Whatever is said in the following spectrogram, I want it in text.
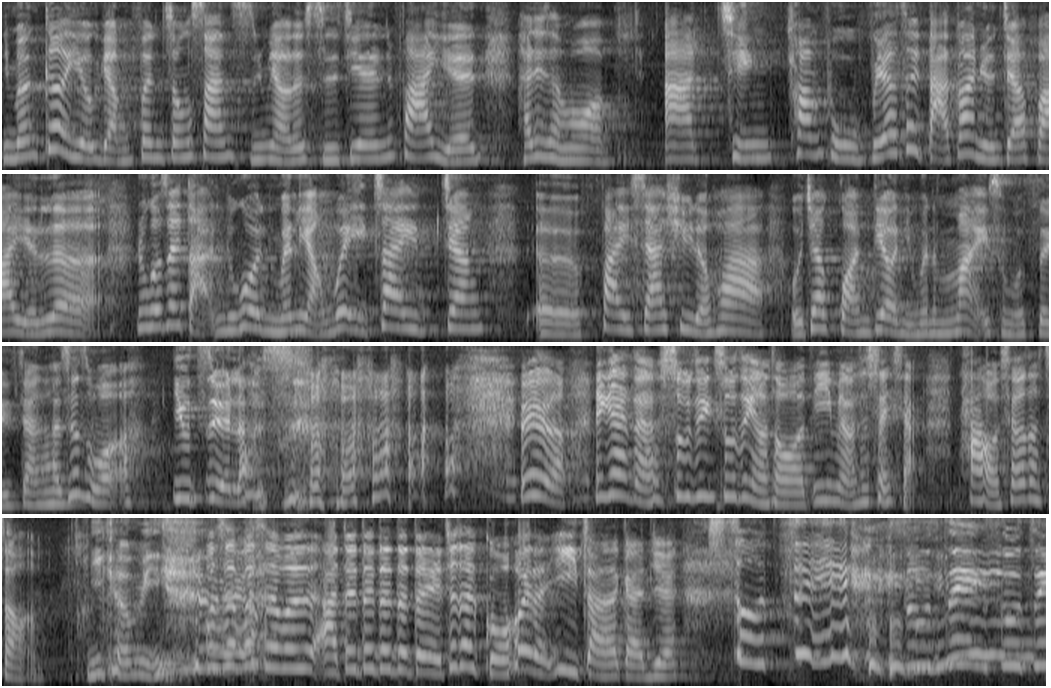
你们各有两分钟三十秒的时间发言。还是什么？啊，请川普不要再打断人家发言了。如果再打，如果你们两位再这样呃发下去的话，我就要关掉你们的麦，什么这样，好像什么幼稚园老师。”没有，你刚才讲肃静肃静的时候，我第一秒是在想，他好像那种尼可米，不是不是不是啊，对对对对对，就在国会的议长的感觉，肃静 肃静肃静，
